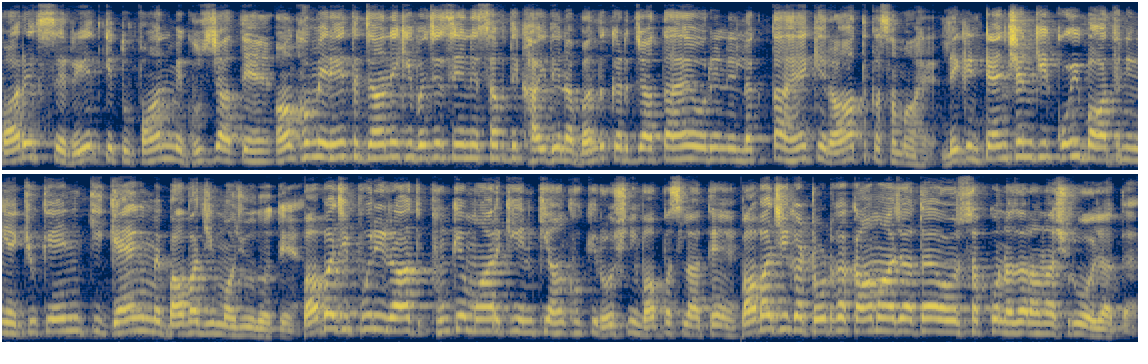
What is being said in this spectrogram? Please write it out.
फारिग से रेत के तूफ़ान में घुस जाते हैं। आँखों में रेत जाने की वजह से इन्हें सब दिखाई देना बंद कर जाता है और इन्हें लगता है की रात का समय है। लेकिन टेंशन की कोई बात नहीं है, क्योंकि इनकी गैंग में बाबा जी मौजूद होते हैं। बाबा जी पूरी रात फूके मार के इनकी आँखों की रोशनी वापस लाते हैं। बाबा जी का टोटका काम आ जाता है और सबको नज़र आना शुरू हो जाता है।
